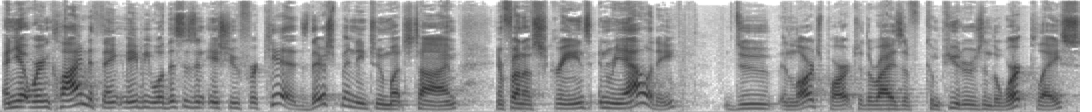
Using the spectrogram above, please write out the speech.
And yet we're inclined to think maybe, well, this is an issue for kids. They're spending too much time in front of screens. In reality, due in large part to the rise of computers in the workplace.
